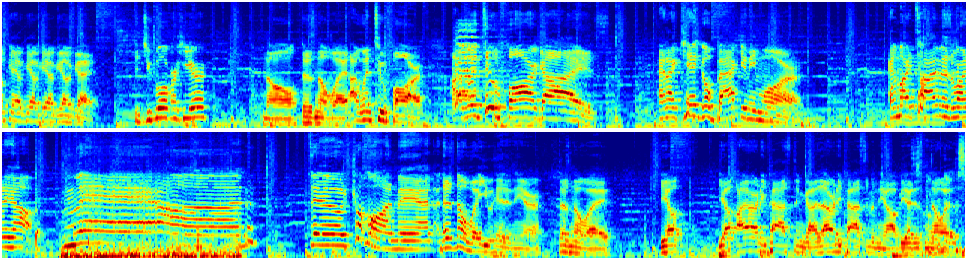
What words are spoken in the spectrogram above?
Okay, okay, okay, okay, okay. Did you go over here? No, there's no way. I went too far. I went too far, guys! And I can't go back anymore. And my time is running out. Man! Dude, come on, man. There's no way you hit in here. There's no way. Yep. Yep, I already passed him, guys. I already passed him in the obby. I just know it.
